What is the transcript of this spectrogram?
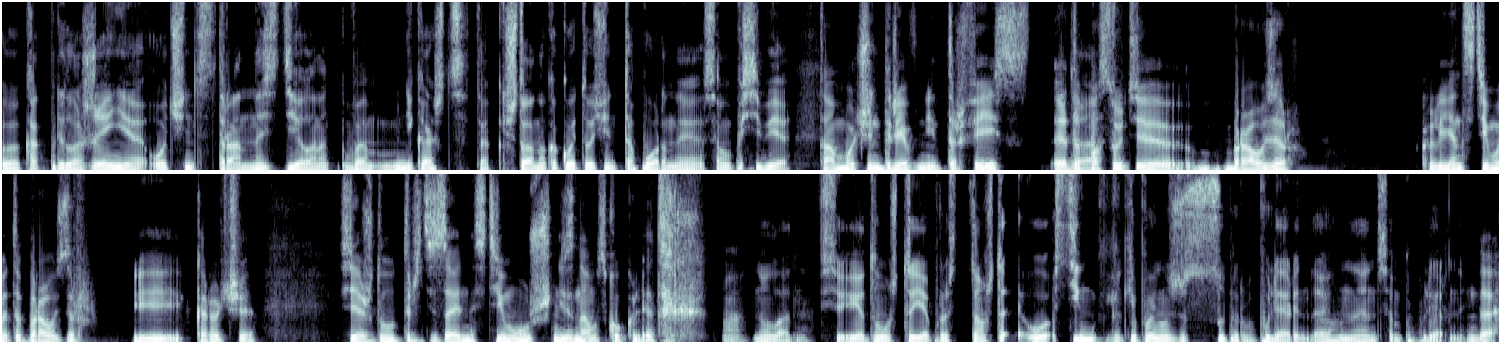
э, как приложение очень странно сделано. Вам не кажется так? Что оно какое-то очень топорное само по себе. Там очень древний интерфейс. Это, да. по сути, браузер. Клиент Steam — это браузер. И, короче, все ждут редизайна Steam уж не знаю сколько лет. А, ну ладно, все. Я думал, что я просто... Потому что Steam, как я понял, же супер популярен, да? Он, наверное, самый популярный. Да.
